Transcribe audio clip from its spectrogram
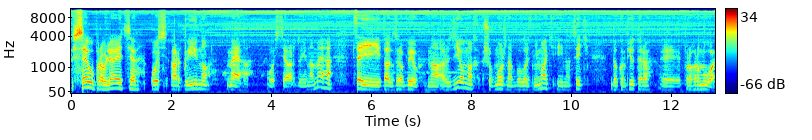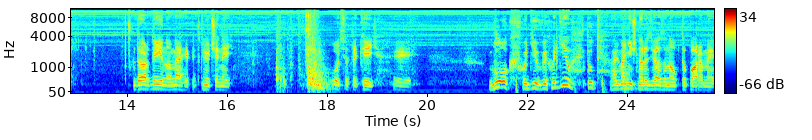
все управляється ось Arduino Mega. Ось це Arduino Mega. Це я її так зробив на розйомах, щоб можна було знімати і носити до комп'ютера е, програмувати. До Arduino Mega підключений ось отакий е, блок входів-виходів. Тут гальванічно розв'язано оптопарами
